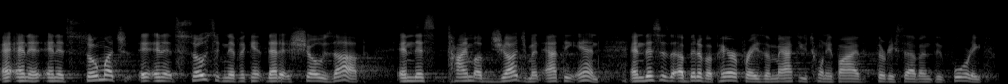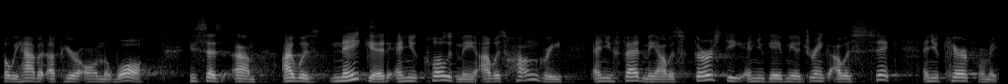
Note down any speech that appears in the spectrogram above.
And, and, it, and it's so much, and it's so significant that it shows up in this time of judgment at the end. And this is a bit of a paraphrase of Matthew 25, 37 through 40, but we have it up here on the wall. He says, um, I was naked and you clothed me. I was hungry and you fed me. I was thirsty and you gave me a drink. I was sick and you cared for me.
